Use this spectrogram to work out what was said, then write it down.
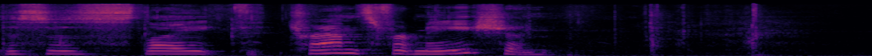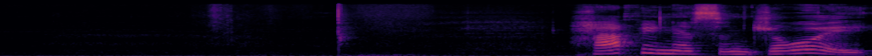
This is like transformation. Happiness and joy.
